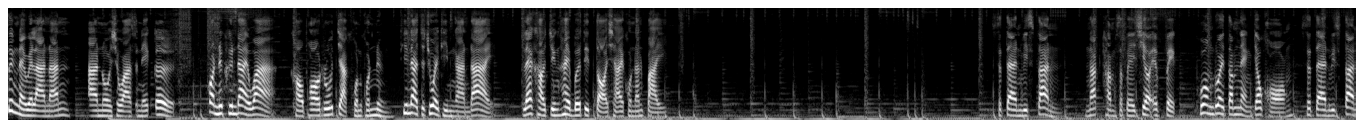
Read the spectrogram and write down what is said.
ซึ่งในเวลานั้นอาโนชวาสเนเกอร์ก็นึกขึ้นได้ว่าเขาพอรู้จักคนคนหนึ่งที่น่าจะช่วยทีมงานได้ และเขาจึงให้เบอร์ติดต่อชายคนนั้นไป สแตนวิสตัน นักทำสเปเชียลเอฟเฟกพ่วงด้วยตำแหน่งเจ้าของสแตนวิสตัน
